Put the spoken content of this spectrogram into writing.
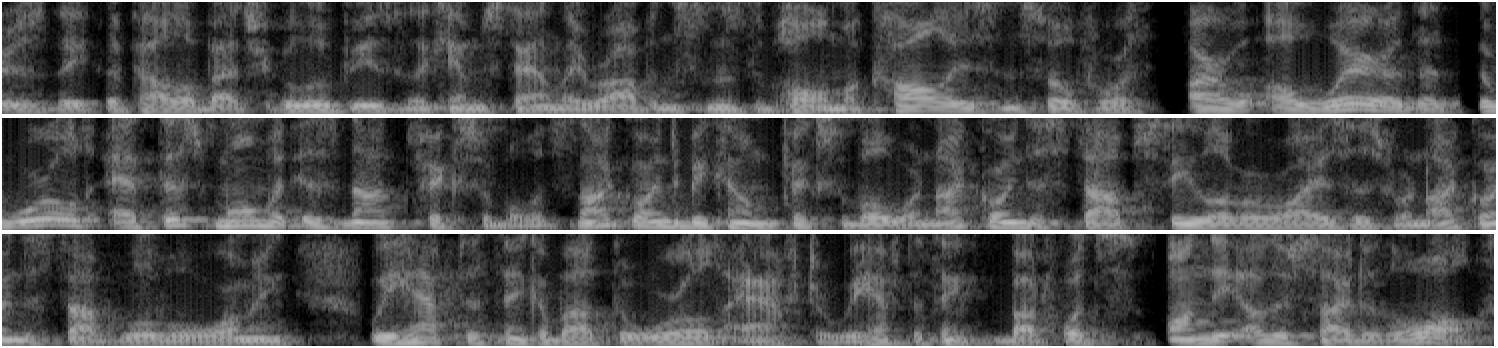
writers, the, the Paolo Bacigalupis, the Kim Stanley Robinsons, the Paul McAuleys, and so forth, are aware that the world at this moment is not fixable. It's not going to become fixable. We're not going to stop sea level rises. We're not going to stop global warming. We have to think about the world after. We have to think about what's on the other side of the wall.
